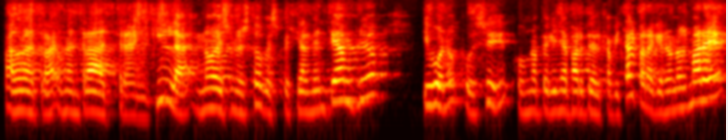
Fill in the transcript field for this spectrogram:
para una, entrada tranquila, no es un stop especialmente amplio y bueno, pues sí, con una pequeña parte del capital para que no nos maree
